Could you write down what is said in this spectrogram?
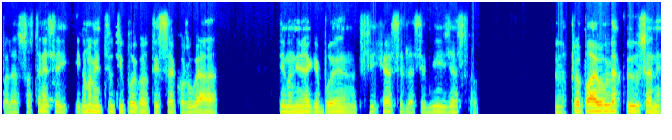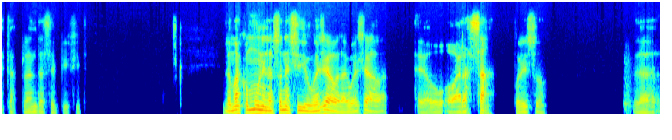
para sostenerse y normalmente un tipo de corteza corrugada de manera que pueden fijarse las semillas o los propágulas que usan estas plantas epífitas. Lo más común en la zona es Sidio Guayaba, la Guayaba, eh, o, Arasá, por eso la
